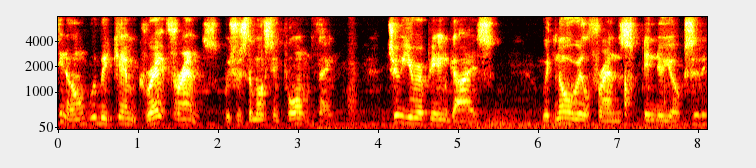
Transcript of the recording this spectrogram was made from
you know, we became great friends, which was the most important thing. Two European guys with no real friends in New York City.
